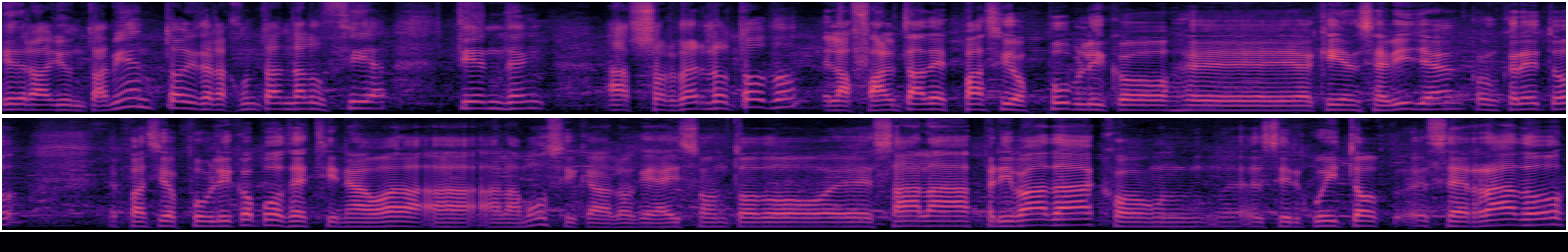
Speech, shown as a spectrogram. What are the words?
y de los ayuntamientos y de la Junta de Andalucía tienden a absorberlo todo. La falta de espacios públicos eh, aquí en Sevilla en concreto espacios públicos pues destinados a, la música. Lo que hay son todo eh, salas privadas con eh, circuitos cerrados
